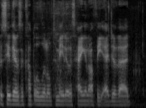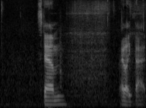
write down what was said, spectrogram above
So see, there's a couple of little tomatoes hanging off the edge of that stem. I like that.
